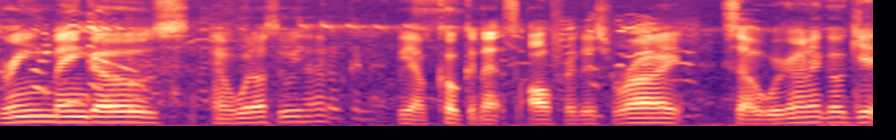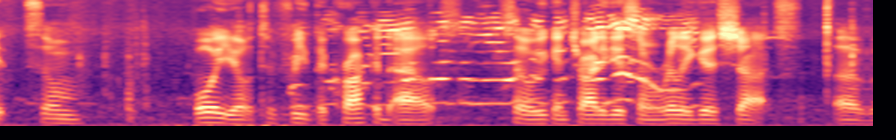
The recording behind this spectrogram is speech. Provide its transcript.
green mangoes, and what else do we have? We have coconuts all for this ride. So we're gonna go get some pollo to feed the crocodiles, so we can try to get some really good shots of.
